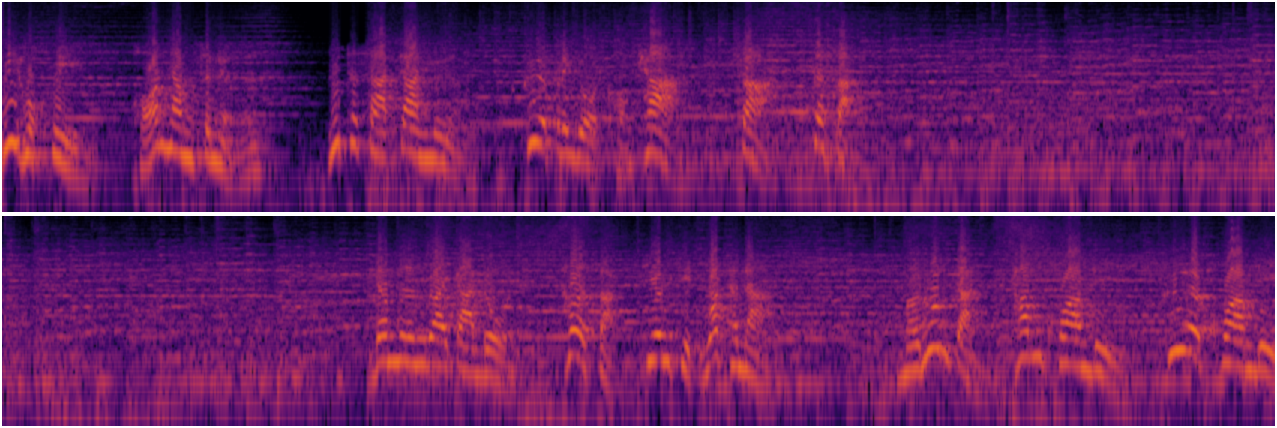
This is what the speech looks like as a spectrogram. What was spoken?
วิหกปีขอนำเสนอ ยุทธศาสตร์การเมือง เพื่อประโยชน์ของชาติศาสตร์กษัตริย์ ดำเนินรายการโดย เทิดศักดิ์เทียมกิจวัฒนา มาร่วมกันทำความดี เพื่อความดี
